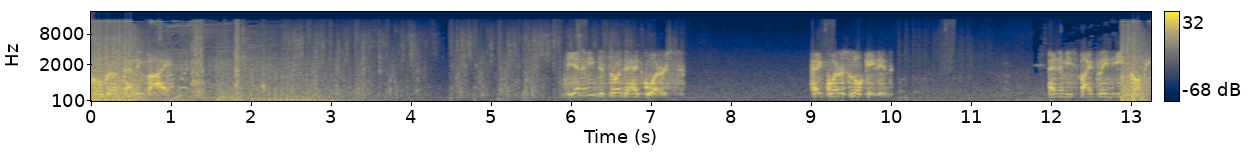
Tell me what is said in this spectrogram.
Cobra standing by. The enemy destroyed the headquarters. Headquarters located. Enemy spy plane incoming.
